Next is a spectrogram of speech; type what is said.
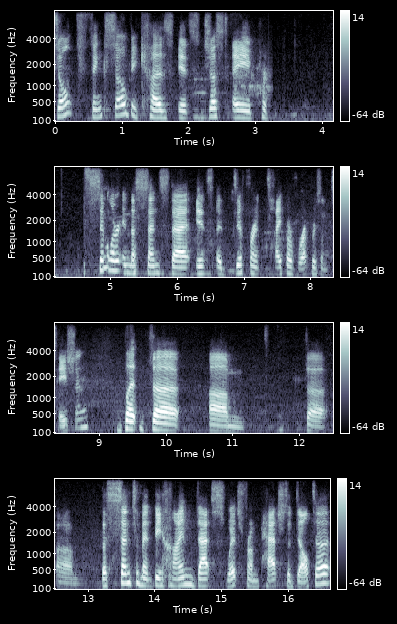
don't think so because it's just a similar in the sense that it's a different type of representation, but the um, the um, the sentiment behind that switch from patch to delta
